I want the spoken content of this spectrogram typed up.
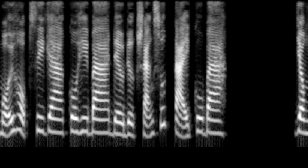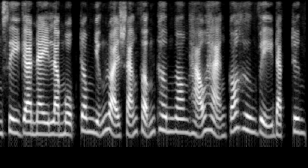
mỗi hộp xì gà Cohiba đều được sản xuất tại Cuba. Dòng xì gà này là một trong những loại sản phẩm thơm ngon hảo hạng có hương vị đặc trưng.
